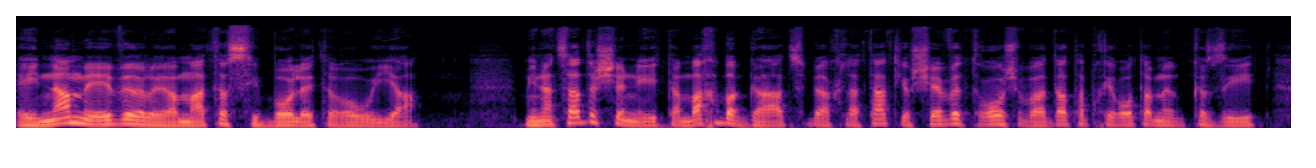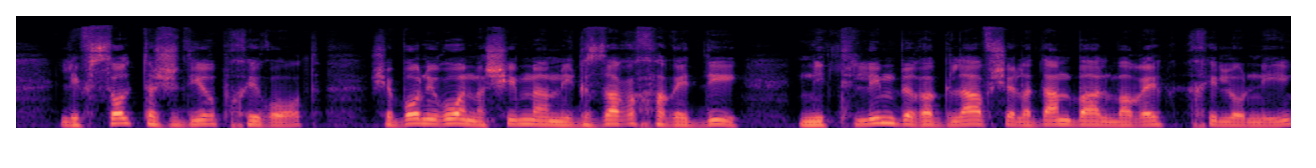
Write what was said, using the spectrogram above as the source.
אינה מעבר לרמת הסיבולת הראויה. מן הצד השני, תמך בג"ץ בהחלטת יושבת ראש ועדת הבחירות המרכזית לפסול תשדיר בחירות, שבו נראו אנשים מהמגזר החרדי נתלים ברגליו של אדם בעל מראה חילוני,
